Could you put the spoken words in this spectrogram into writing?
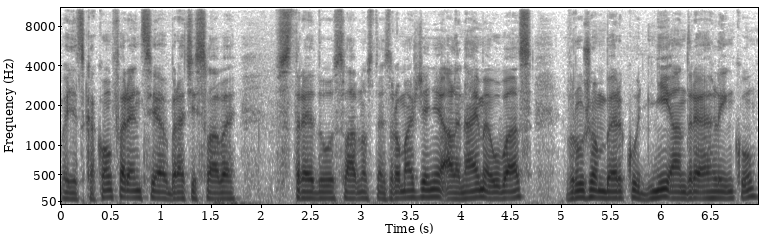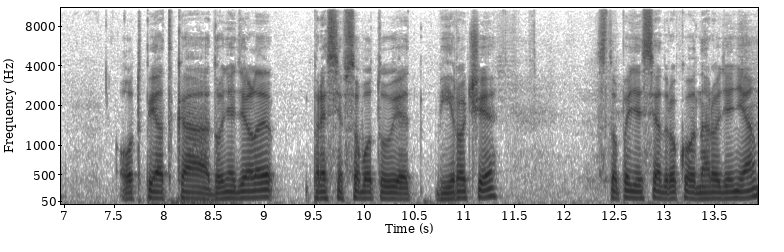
vedecká konferencia v Bratislave, v stredu slávnostné zhromaždenie, ale najmä u vás v Ružomberku Dni Andreja Hlinku od piatka do nedele. Presne v sobotu je výročie 150 rokov od narodenia.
